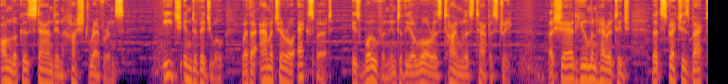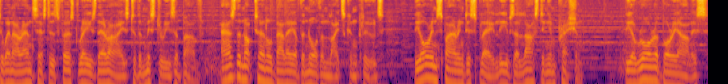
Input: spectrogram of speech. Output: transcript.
onlookers stand in hushed reverence, each individual, whether amateur or expert, is woven into the Aurora's timeless tapestry, a shared human heritage that stretches back to when our ancestors first raised their eyes to the mysteries above. As the nocturnal ballet of the Northern Lights concludes, the awe-inspiring display leaves a lasting impression. The Aurora Borealis,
